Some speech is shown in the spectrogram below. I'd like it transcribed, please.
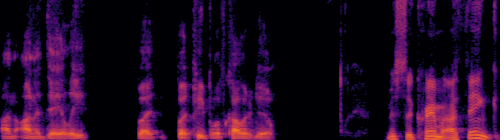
on, on a daily, but but people of color do. Mr. Kramer, I think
